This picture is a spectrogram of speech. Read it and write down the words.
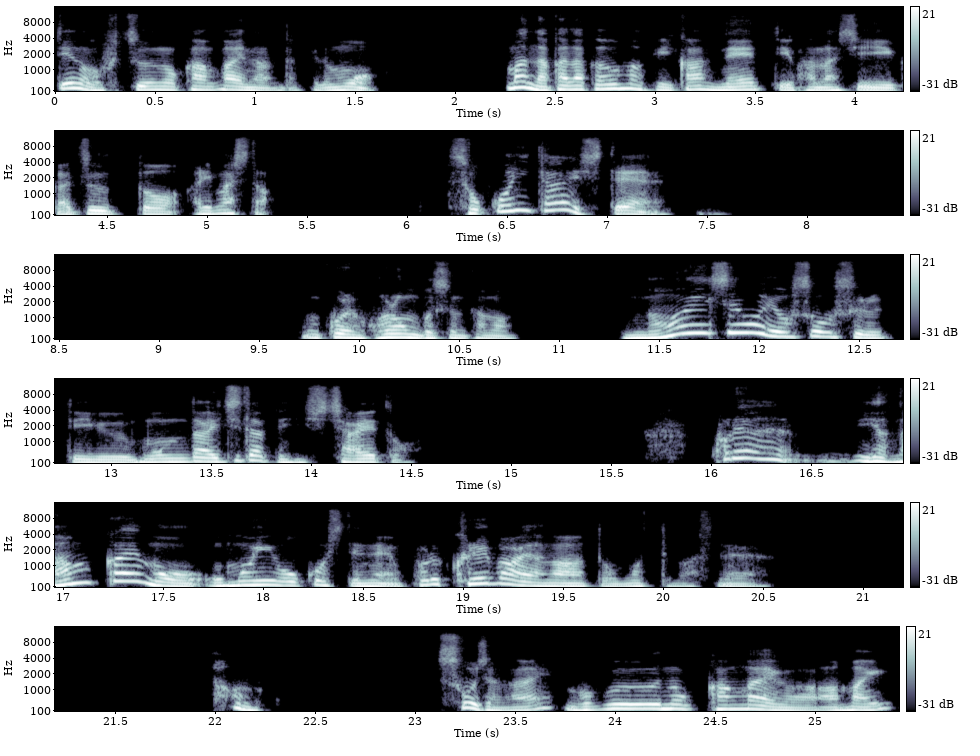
ていうのが普通の考えなんだけども、まあなかなかうまくいかんねっていう話がずっとありました。そこに対して、これコロンブスの玉、ノイズを予想するっていう問題仕立てにしちゃえと。これ、いや、何回も思い起こしてね、これクレバーやなと思ってますね。多分、そうじゃない？僕の考えが甘い、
